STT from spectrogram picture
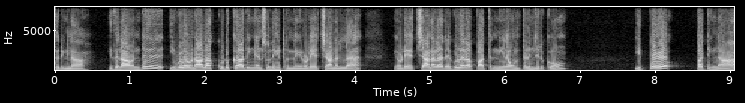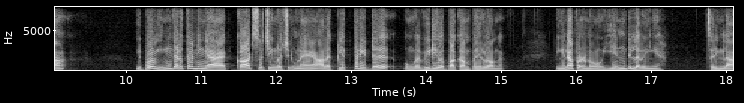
சரிங்களா? இது நான் வந்து இவ்வளவு நாளாக கொடுக்காதீங்கன்னு சொல்லிக்கிட்டு இருந்தேன் என்னுடைய சேனலில் என்னுடைய சேனலை ரெகுலராக பார்த்துருந்தீங்கன்னா உங்களுக்கு தெரிஞ்சிருக்கும். இப்போது பார்த்தீங்கன்னா இப்போது இந்த இடத்துல நீங்கள் கார்ட்ஸ் வச்சிங்கன்னு வச்சுங்களேன் அதை கிளிக் பண்ணிவிட்டு உங்கள் வீடியோ பார்க்காம போயிடுவாங்க நீங்கள் என்ன பண்ணணும்? எண்டில் வைங்க. சரிங்களா?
